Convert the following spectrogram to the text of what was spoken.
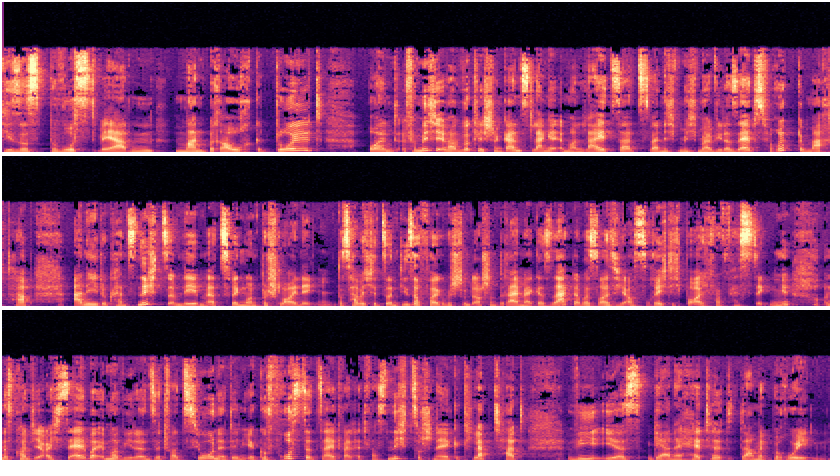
dieses Bewusstwerden, man braucht Geduld und für mich war wirklich schon ganz lange immer ein Leitsatz, wenn ich mich mal wieder selbst verrückt gemacht habe. Anni, du kannst nichts im Leben erzwingen und beschleunigen. Das habe ich jetzt in dieser Folge bestimmt auch schon dreimal gesagt, aber es soll sich auch so richtig bei euch verfestigen. Und das könnt ihr euch selber immer wieder in Situationen, in denen ihr gefrustet seid, weil etwas nicht so schnell geklappt hat, wie ihr es gerne hättet, damit beruhigen.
